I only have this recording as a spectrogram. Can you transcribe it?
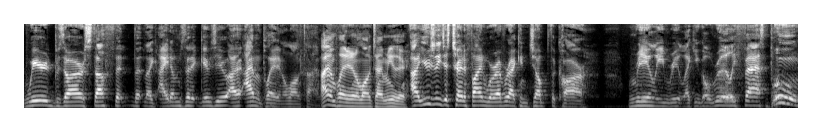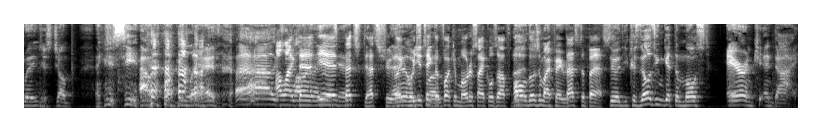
weird, bizarre stuff that, that like items that it gives you. I, I haven't played it in a long time. I haven't played it in a long time either. I usually just try to find wherever I can jump the car really, really like you go really fast, boom, and you just jump and you just see how it fucking lands. Ah, I like that. Yeah, that's that's true. Yeah, Like when you take the fucking motorcycles off the Oh, those are my favorite. That's the best. dude. Because those you can get the most air and, and die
